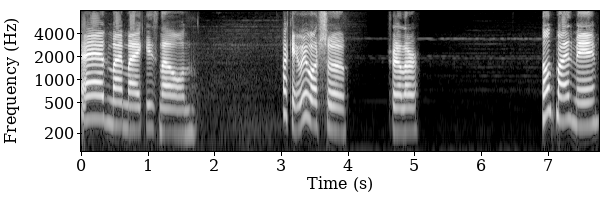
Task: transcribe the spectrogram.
And my mic is now on. Okay, we watch a trailer. Don't mind me.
